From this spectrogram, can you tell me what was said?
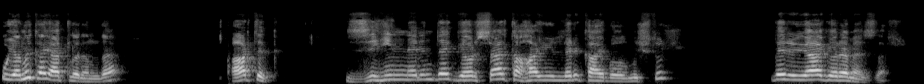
uyanık hayatlarında artık zihinlerinde görsel tahayyülleri kaybolmuştur ve rüya göremezler.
